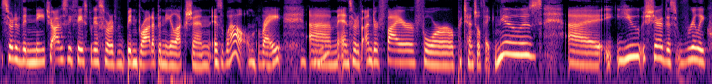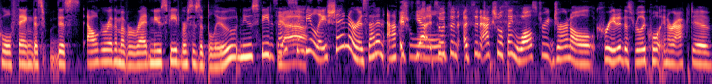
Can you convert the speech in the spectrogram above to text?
sort of the nature, obviously, Facebook has sort of been brought up in the election as well, mm-hmm. right? Mm-hmm. Um, and sort of under fire for potential fake news. Uh, you shared this really cool thing, this, this algorithm of a red news feed versus a blue news feed. Is that yeah. a simulation or is that an actual? It's, yeah, so it's an, it's an actual thing. Wall Street Journal created this really cool interactive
